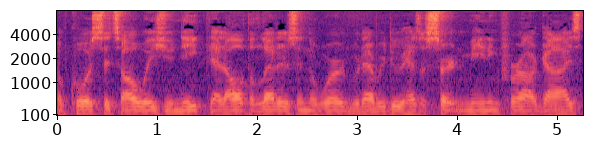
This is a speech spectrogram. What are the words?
Of course, it's always unique that all the letters in the word, whatever we do, has a certain meaning for our guys.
